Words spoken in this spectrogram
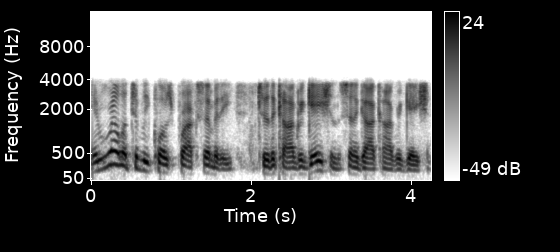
in relatively close proximity to the congregation, the synagogue congregation.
